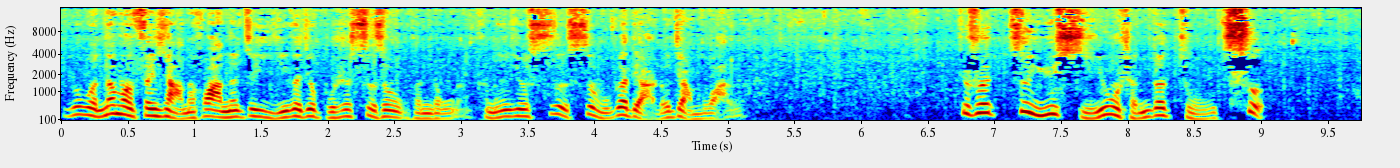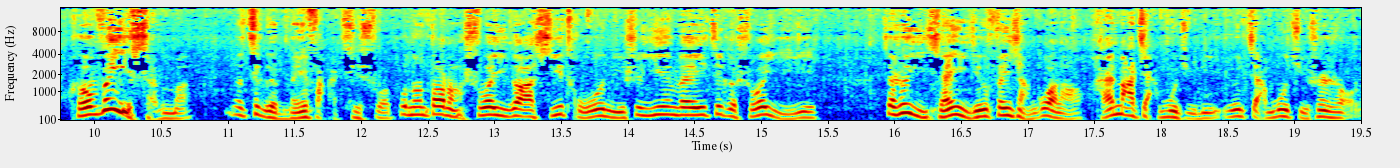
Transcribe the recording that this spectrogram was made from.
如果那么分享的话，那这一个就不是四十五分钟了，可能就四四五个点都讲不完了。就说至于喜用神的主次和为什么。那这个没法去说，不能道长说一个洗土，你是因为这个所以。再说以前已经分享过了，还拿甲木举例，因为甲木举顺手了。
